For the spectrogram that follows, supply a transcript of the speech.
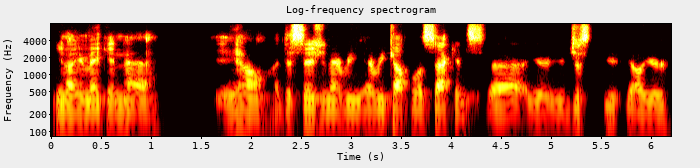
you know you're making uh, you know a decision every every couple of seconds. Uh, you're you're just you know you're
